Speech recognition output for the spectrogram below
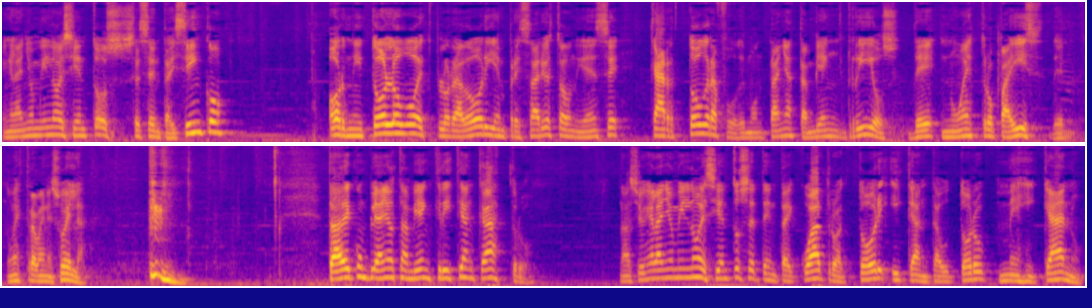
en el año 1965, ornitólogo, explorador y empresario estadounidense cartógrafo de montañas, también ríos de nuestro país, de nuestra Venezuela. Está de cumpleaños también Cristian Castro. Nació en el año 1974, actor y cantautor mexicano.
